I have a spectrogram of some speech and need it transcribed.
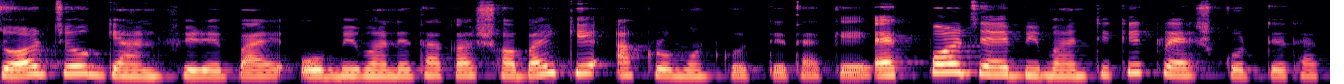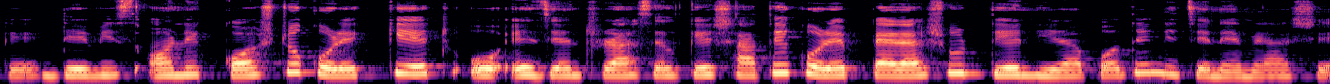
জর্জও জ্ঞান ফিরে পায় ও বিমানে থাকা সবাইকে আক্রমণ করতে থাকে। এক পর্যায়ে বিমানটিকে ক্র্যাশ করতে থাকে। ডেভিস অনেক কষ্ট করে কেট ও এজেন্ট রাসেলকে সাথে করে প্যারাশুট দিয়ে নিরাপদে নিচে নেমে আসে।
